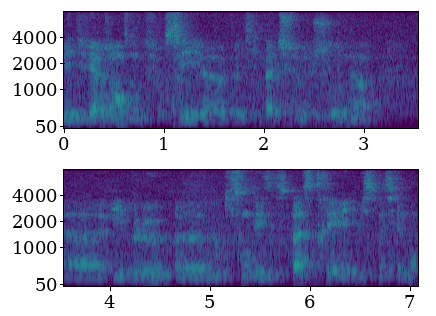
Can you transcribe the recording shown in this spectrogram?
les divergences donc, sur ces petits patchs jaunes et bleus, donc, qui sont des espaces très réduits spatialement.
